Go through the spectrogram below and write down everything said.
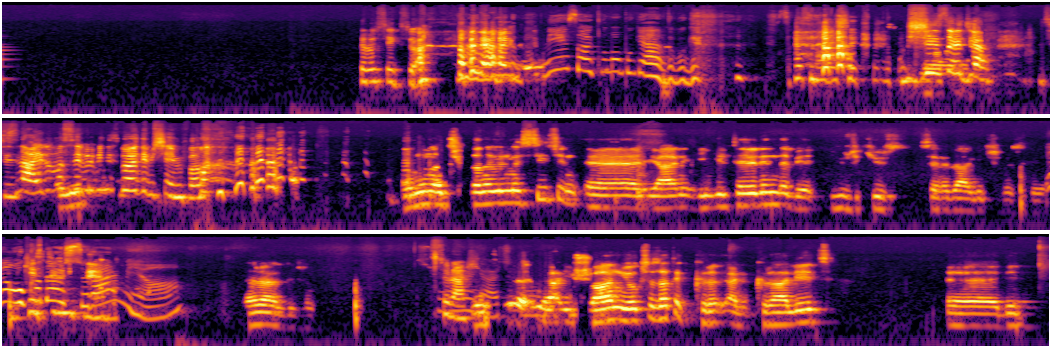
heteroseksüel. Yani hani Niyeyse aklıma bu geldi bugün. Bir şey söyleyeceğim. Sizin ayrılma sebebiniz böyle bir şey mi falan? Onun açıklanabilmesi için e, yani İngiltere'nin de bir 100-200 sene daha geçmesi gerekiyor. Ya o kadar Kesinlikle. sürer mi ya? Herhalde canım. Sürer. Yani şu an yoksa zaten kra- yani kraliyet e,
